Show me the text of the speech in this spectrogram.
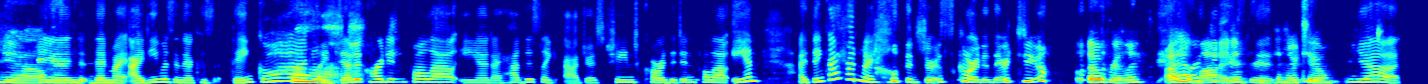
Yeah. And then my ID was in there because thank God my debit card didn't fall out. And I had this like address change card that didn't fall out. And I think I had my health insurance card in there too. oh, really? I had I mine think I in, did. in there too. Yeah.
